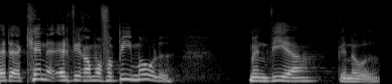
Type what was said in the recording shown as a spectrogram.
at erkende, at vi rammer forbi målet, men vi er benået.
